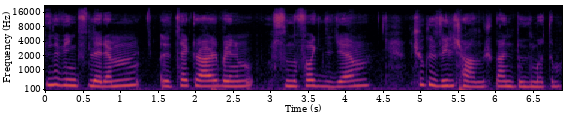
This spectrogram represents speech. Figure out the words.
Şimdi Wings'lerim e, tekrar benim sınıfa gideceğim. Çünkü zil çalmış ben duymadım.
